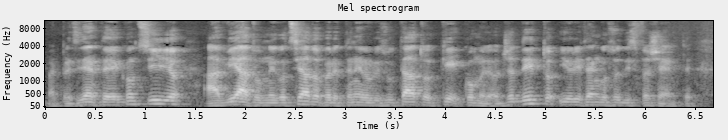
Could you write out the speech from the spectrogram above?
ma il Presidente del Consiglio ha avviato un negoziato per ottenere un risultato che, come le ho già detto, io ritengo soddisfacente.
